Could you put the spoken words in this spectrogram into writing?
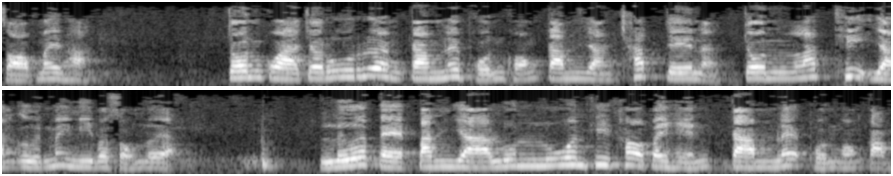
สอบไม่ผ่าน จนกว่าจะรู้เรื่องกรรมและผลของกรรมอย่างชัดเจนอะ จนลัทธิอย่างอื่นไม่มีผสมเลยอะเหลือแต่ปัญญาล้วนๆที่เข้าไปเห็นกรรมและผลของกรรม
